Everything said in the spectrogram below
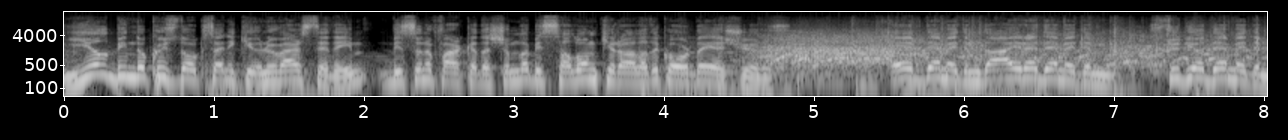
Yıl 1992 üniversitedeyim. Bir sınıf arkadaşımla bir salon kiraladık orada yaşıyoruz. Ev demedim, daire demedim, stüdyo demedim.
